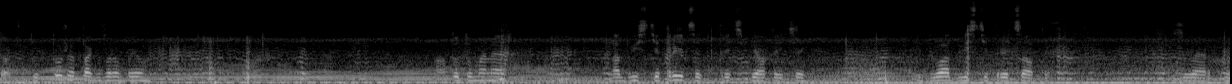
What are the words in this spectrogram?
Так, тут теж так зробив. А тут у мене на 230, 35 цей і два 230 зверху.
